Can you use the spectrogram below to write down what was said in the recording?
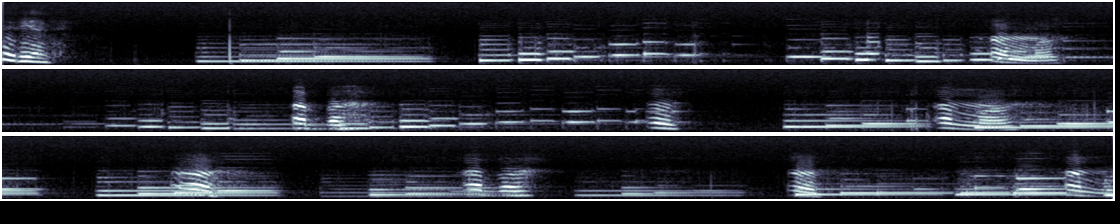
தெரியாது. அம்மா. அப்பா. அப்பா அம்மா அம்மா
